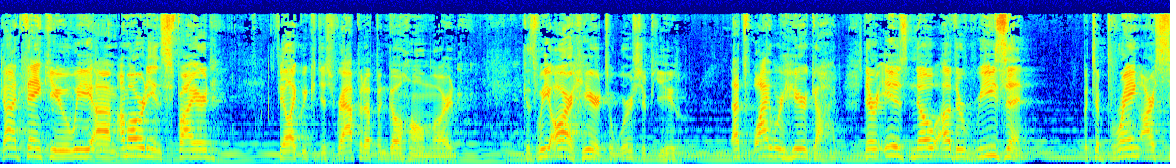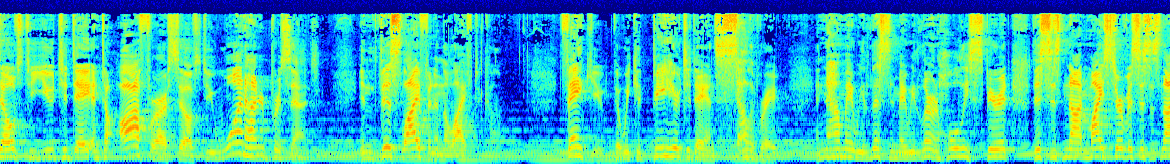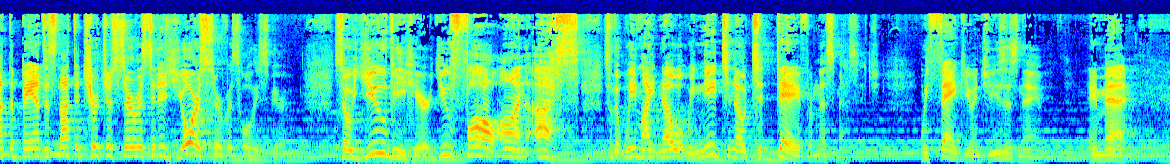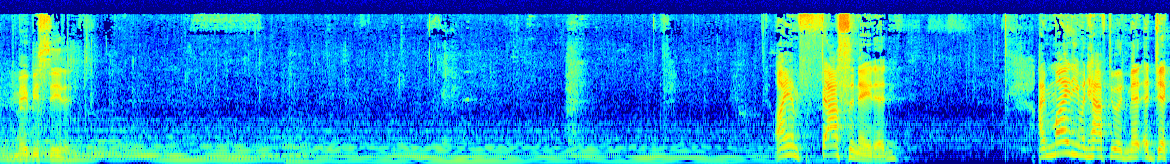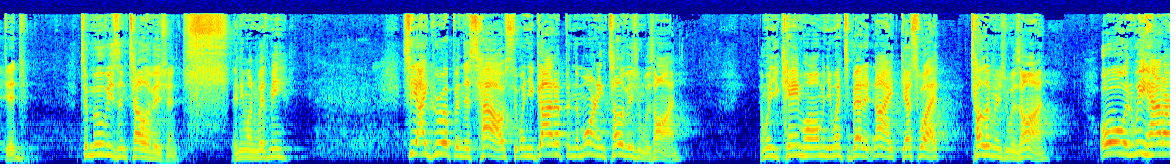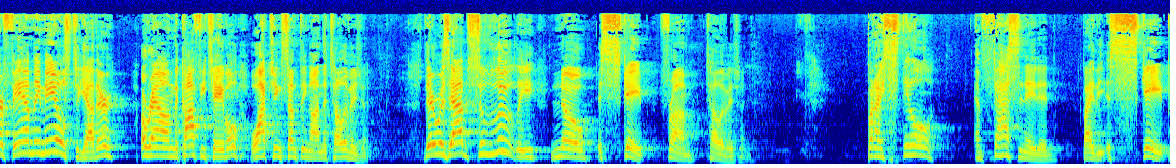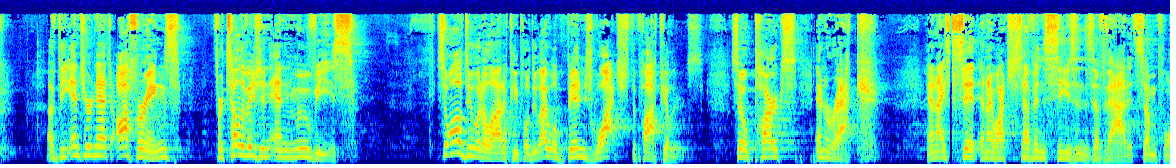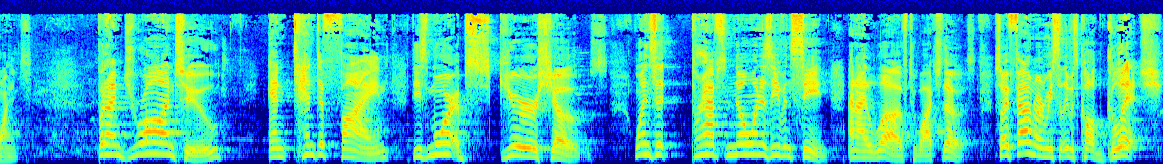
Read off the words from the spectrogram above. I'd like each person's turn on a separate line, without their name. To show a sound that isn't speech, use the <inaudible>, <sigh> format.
God, thank you. We, um, I'm already inspired. Feel like we could just wrap it up and go home, Lord, because we are here to worship you. That's why we're here, God. There is no other reason but to bring ourselves to you today and to offer ourselves to you 100% in this life and in the life to come. Thank you that we could be here today and celebrate and now may we listen, may we learn. Holy Spirit, this is not my service, this is not the band's, it's not the church's service, it is your service, Holy Spirit. So you be here, you fall on us so that we might know what we need to know today from this message. We thank you in Jesus' name. Amen. You may be seated. I am fascinated. I might even have to admit, addicted to movies and television. Anyone with me? See, I grew up in this house that when you got up in the morning, television was on. And when you came home and you went to bed at night, guess what? Television was on. Oh, and we had our family meals together around the coffee table watching something on the television. There was absolutely no escape from television. But I still am fascinated by the escape of the internet offerings for television and movies. So I'll do what a lot of people do. I will binge watch the populars. So Parks and Rec. And I sit and I watch seven seasons of that at some point. But I'm drawn to and tend to find these more obscure shows, ones that perhaps no one has even seen. And I love to watch those. So I found one recently, it was called Glitch.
